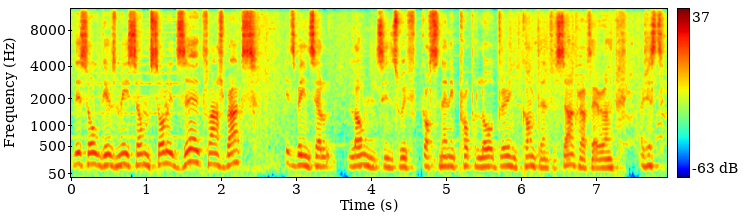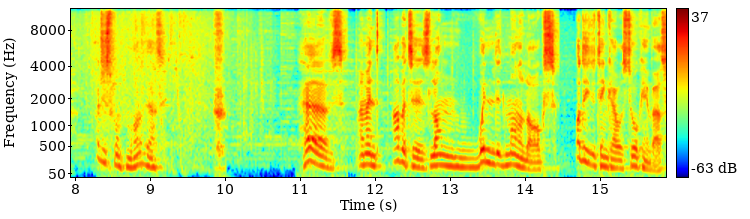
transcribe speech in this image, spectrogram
This all gives me some solid Zerg flashbacks. It's been so long since we've gotten any proper lore-driven content for StarCraft everyone, I just... I just want more of that. Hervs! I meant Arbiter's long-winded monologues. What did you think I was talking about?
